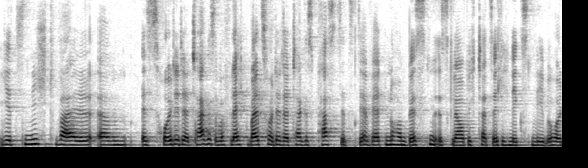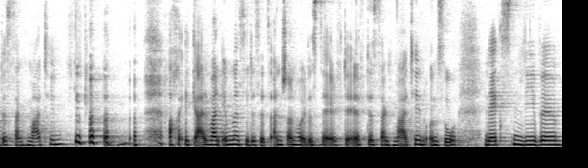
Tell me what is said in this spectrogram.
jetzt nicht, weil ähm, es heute der Tag ist, aber vielleicht, weil es heute der Tag ist, passt jetzt der Wert noch am besten, ist, glaube ich, tatsächlich Nächstenliebe. Heute ist St. Martin. Auch egal, wann immer Sie das jetzt anschauen, heute ist der 11.11. .11. St. Martin und so. Nächstenliebe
